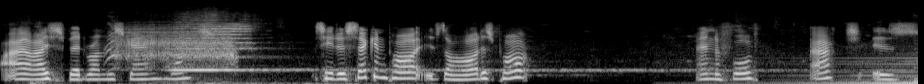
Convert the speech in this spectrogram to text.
I, I sped run this game once. See, the second part is the hardest part. And the fourth act is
